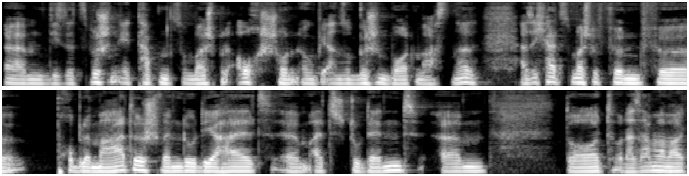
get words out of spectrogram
ähm, diese Zwischenetappen zum Beispiel auch schon irgendwie an so einem Vision Board machst. Ne? Also ich halte zum Beispiel für, für problematisch, wenn du dir halt ähm, als Student ähm, dort, oder sagen wir mal,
